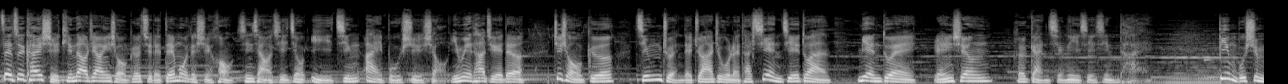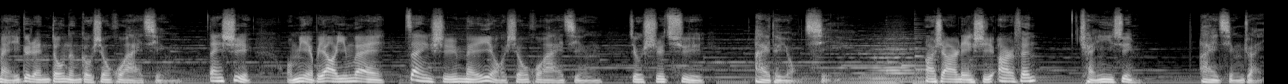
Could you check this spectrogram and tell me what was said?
在最开始听到这样一首歌曲的 demo 的时候，辛晓琪就已经爱不释手，因为他觉得这首歌精准地抓住了他现阶段面对人生和感情的一些心态。并不是每一个人都能够收获爱情，但是我们也不要因为暂时没有收获爱情，就失去爱的勇气。二十二点十二分。陈奕迅，《爱情转移》。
